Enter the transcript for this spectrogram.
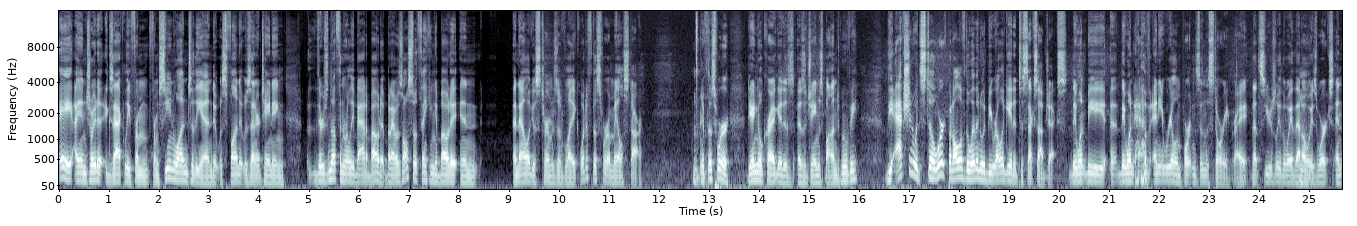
a I enjoyed it exactly from from scene one to the end. It was fun. It was entertaining. There's nothing really bad about it. But I was also thinking about it in analogous terms of like, what if this were a male star? If this were Daniel Craig as as a James Bond movie, the action would still work, but all of the women would be relegated to sex objects. They wouldn't be uh, they wouldn't have any real importance in the story, right? That's usually the way that always works. And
